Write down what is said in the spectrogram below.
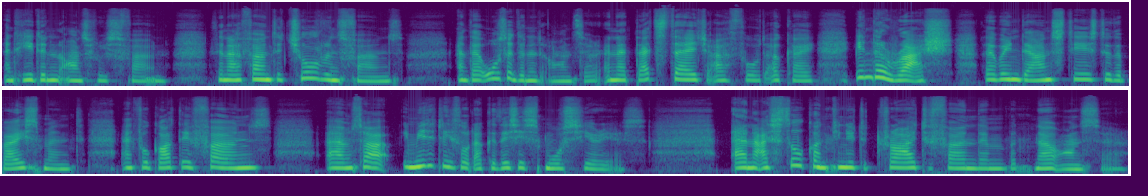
and he didn't answer his phone. Then I phoned the children's phones, and they also didn't answer. And at that stage, I thought, okay, in the rush, they went downstairs to the basement and forgot their phones. Um, so I immediately thought, okay, this is more serious. And I still continued to try to phone them, but no answer.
